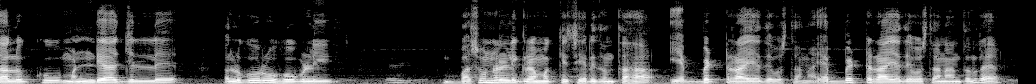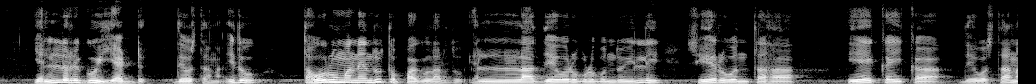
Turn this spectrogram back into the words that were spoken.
ತಾಲೂಕು ಮಂಡ್ಯ ಜಿಲ್ಲೆ ಅಲಗೂರು ಹೋಬಳಿ ಬಸವನಹಳ್ಳಿ ಗ್ರಾಮಕ್ಕೆ ಸೇರಿದಂತಹ ಹೆಬ್ಬೆಟ್ಟರಾಯ ದೇವಸ್ಥಾನ. ಹೆಬ್ಬೆಟ್ಟರಾಯ ದೇವಸ್ಥಾನ ಅಂತಂದರೆ ಎಲ್ಲರಿಗೂ ಎಡ್ ದೇವಸ್ಥಾನ. ಇದು ತವರು ಮನೆಯಂದು ತಪ್ಪಾಗಲಾರದು. ಎಲ್ಲ ದೇವರುಗಳು ಬಂದು ಇಲ್ಲಿ ಸೇರುವಂತಹ ಏಕೈಕ ದೇವಸ್ಥಾನ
